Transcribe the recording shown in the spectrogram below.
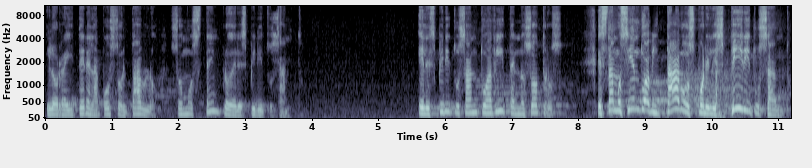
Y lo reitera el apóstol Pablo, somos templo del Espíritu Santo. El Espíritu Santo habita en nosotros. Estamos siendo habitados por el Espíritu Santo.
